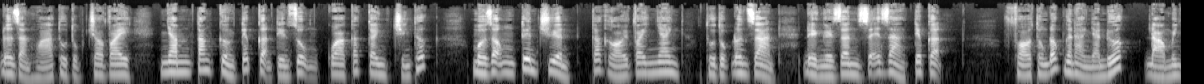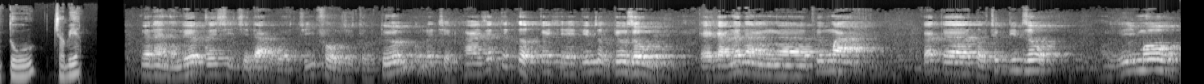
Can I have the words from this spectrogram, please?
đơn giản hóa thủ tục cho vay nhằm tăng cường tiếp cận tín dụng qua các kênh chính thức, mở rộng tuyên truyền các gói vay nhanh, thủ tục đơn giản để người dân dễ dàng tiếp cận. Phó Thống đốc Ngân hàng Nhà nước Đào Minh Tú cho biết. Ngân hàng nhà nước dưới sự chỉ đạo của chính phủ và thủ tướng cũng đã triển khai rất tích cực cái tín dụng tiêu dùng, kể cả ngân hàng ờ, thương mại, các ờ, tổ chức tín dụng, vĩ mô,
